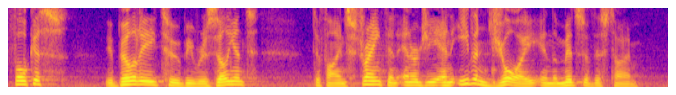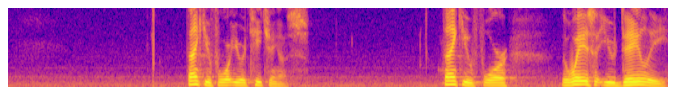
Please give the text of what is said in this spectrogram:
focus, the ability to be resilient to find strength and energy and even joy in the midst of this time. Thank you for what you are teaching us. Thank you for the ways that you daily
